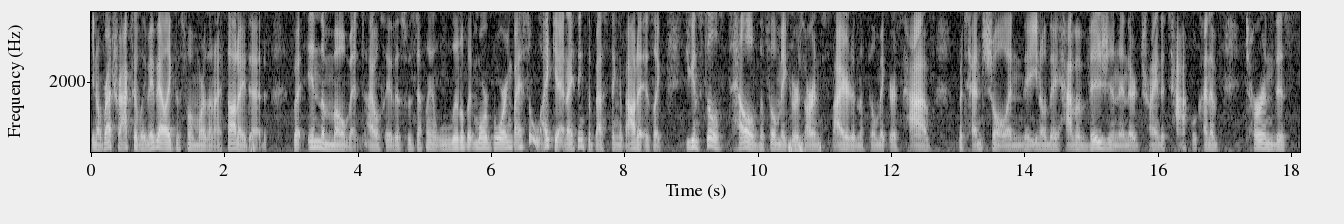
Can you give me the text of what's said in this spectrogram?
you know, retroactively. Maybe I like this film more than I thought I did. But in the moment, I will say this was definitely a little bit more boring, but I still like it. And I think the best thing about it is like you can still tell the filmmakers are inspired and the filmmakers have potential and they you know they have a vision and they're trying to tackle kind of turn this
